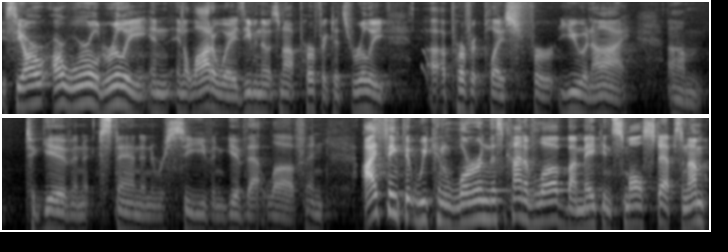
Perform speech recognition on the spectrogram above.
You see, our, our world really, in, in a lot of ways, even though it's not perfect, it's really a perfect place for you and I um, to give and extend and receive and give that love. And I think that we can learn this kind of love by making small steps. And I'm,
